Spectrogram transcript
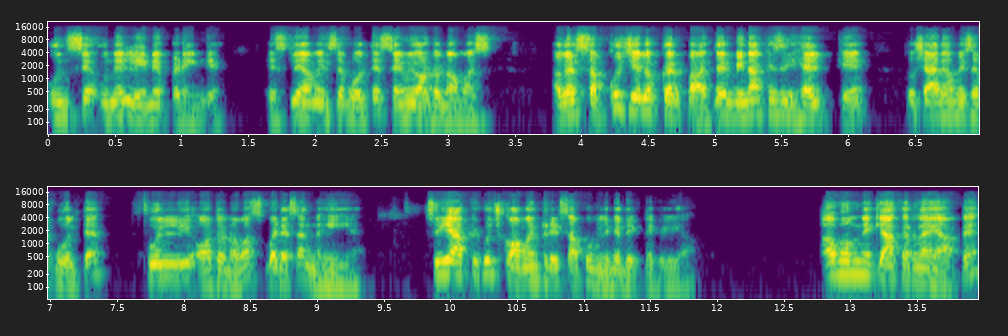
उनसे उन्हें लेने पड़ेंगे। इसलिए हम इनसे बोलते हैं सेमी ऑटोनॉमस अगर सब कुछ ये लोग कर पाते हैं बिना किसी हेल्प के तो शायद हम इसे बोलते हैं फुल्ली ऑटोनॉमस बट ऐसा नहीं है। सो so, ये आपके कुछ कॉमन ट्रेड्स आपको मिलेंगे देखने के लिए। अब हमने क्या करना है यहाँ पे?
